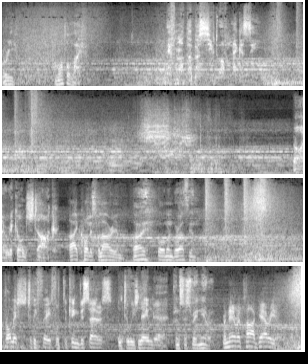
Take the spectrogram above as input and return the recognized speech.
brief, mortal life, if not the pursuit of legacy. I, Rickon Stark, I, Corlys Valarian, I, Ormond Baratheon. promise to be faithful to King Viserys and to his named heir. Princess Rhaenyra. Rhaenyra Targaryen.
